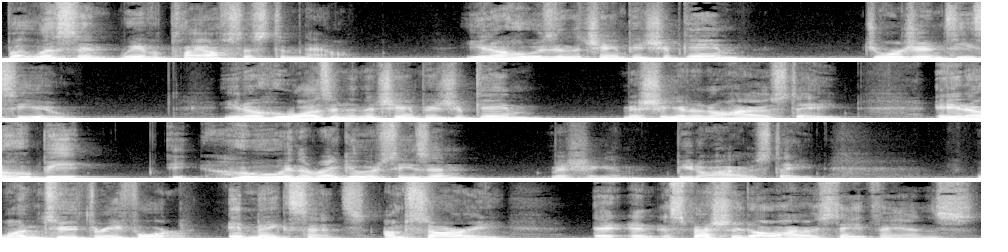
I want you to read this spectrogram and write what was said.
But listen, we have a playoff system now. You know who was in the championship game? Georgia and TCU. You know who wasn't in the championship game? Michigan and Ohio State. And you know who beat who in the regular season? Michigan beat Ohio State. One, two, three, four. It makes sense. I'm sorry, and especially to Ohio State fans,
